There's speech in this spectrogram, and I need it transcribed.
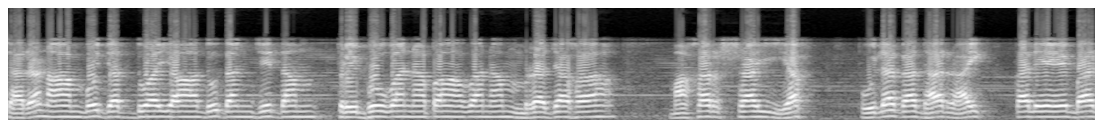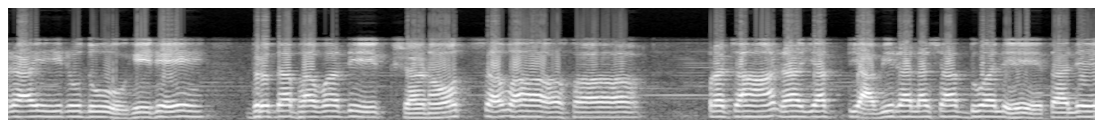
चरणाम्बुजद्वयादुदञ्जितं त्रिभुवनपावनं रजः महर्षय्यः पुलगधरैः कलेबरैरुदूहिरे धृतभवदीक्षणोत्सवाः प्रचारयत्यविरलशद्वले तले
